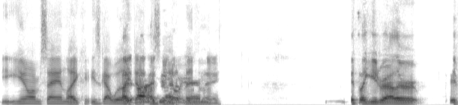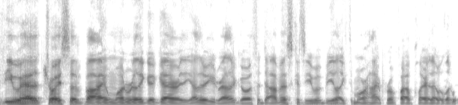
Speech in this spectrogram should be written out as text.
you know what I'm saying? Like he's got Willie I ahead of him. It's like you'd rather if you had a choice of buying one really good guy or the other, you'd rather go with Adames because he would be like the more high profile player that would look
